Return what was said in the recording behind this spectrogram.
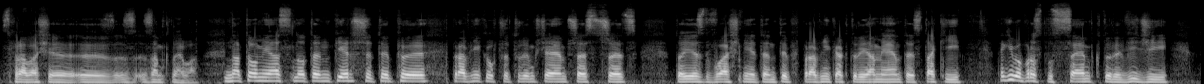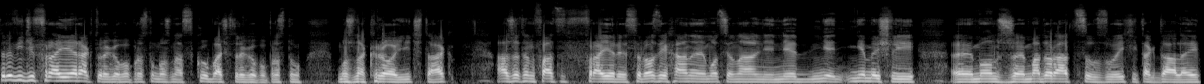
sprawa się y, z, zamknęła. Natomiast no, ten pierwszy typ y, prawników, przed którym chciałem przestrzec, to jest właśnie ten typ prawnika, który ja miałem. To jest taki, taki po prostu sęp, który widzi, który widzi frajera, którego po prostu można skubać, którego po prostu można kroić, tak? A że ten frajer jest rozjechany emocjonalnie, nie, nie, nie myśli e, mądrze, ma doradców złych i tak dalej.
